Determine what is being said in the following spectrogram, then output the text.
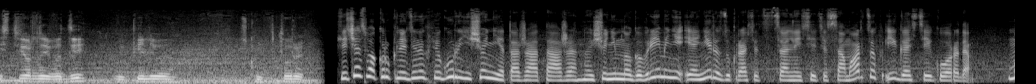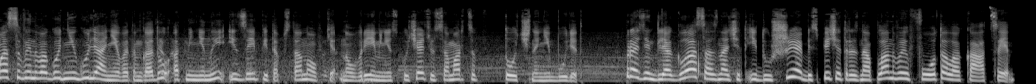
из твердой воды выпиливаем скульптуры. Сейчас вокруг ледяных фигур еще нет ажиотажа, но еще немного времени, и они разукрасят социальные сети самарцев и гостей города. Массовые новогодние гуляния в этом году отменены из-за эпид-обстановки, но времени скучать у самарцев точно не будет. Праздник для глаз, а значит и души, обеспечит разноплановые фотолокации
